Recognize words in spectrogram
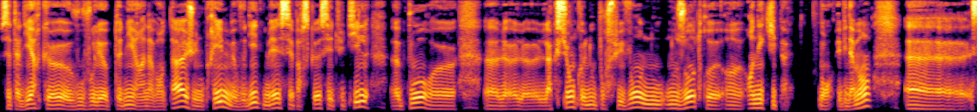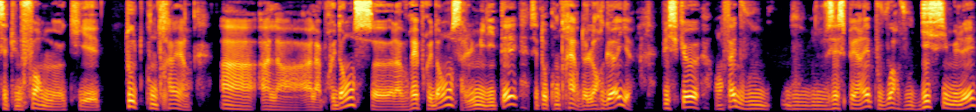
c'est-à-dire que vous voulez obtenir un avantage, une prime, mais vous dites mais c'est parce que c'est utile euh, pour euh, l'action que nous poursuivons nous, nous autres en équipe. Bon, évidemment, c'est une forme qui est toute contraire à, la, prudence, euh, à la vraie prudence, à l'humilité. C'est au contraire de l'orgueil, puisque en fait vous, espérez pouvoir vous dissimuler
